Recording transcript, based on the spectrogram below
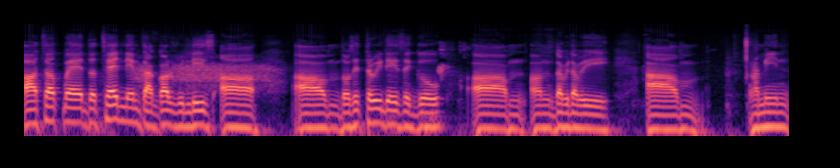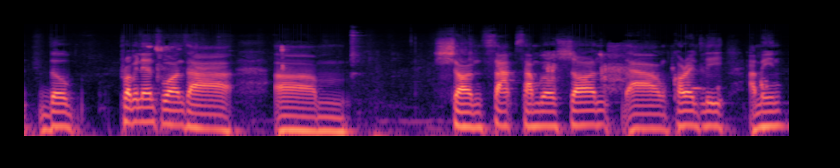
uh, talk about the ten names that got released. Uh, um, was it three days ago? Um, on WWE. Um, I mean, the prominent ones are um, Sean Sam, Samuel Sean. Um, currently, I mean,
